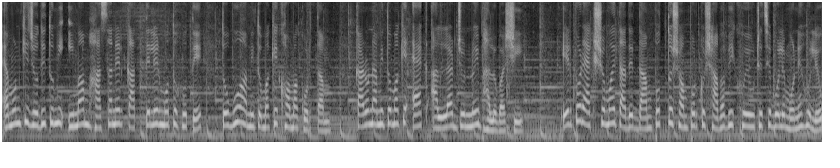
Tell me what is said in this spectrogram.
এমনকি যদি তুমি ইমাম হাসানের কাত্তেলের মতো হতে, তবুও আমি তোমাকে ক্ষমা করতাম, কারণ আমি তোমাকে এক আল্লাহর জন্যই ভালোবাসি। এরপর একসময় তাদের দাম্পত্য সম্পর্ক স্বাভাবিক হয়ে উঠেছে বলে মনে হলেও,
